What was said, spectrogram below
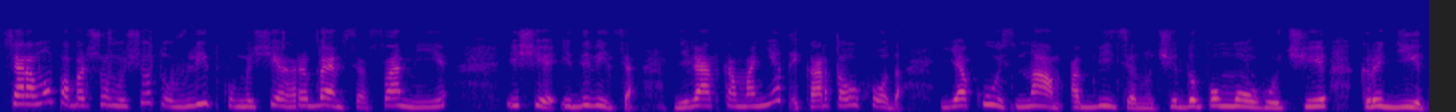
Все одно, по большому счету, влітку ми ще гребемося самі. І ще, і дивіться, дев'ятка монет і карта уходу. Якусь нам обіцяну чи допомогу, чи кредит,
